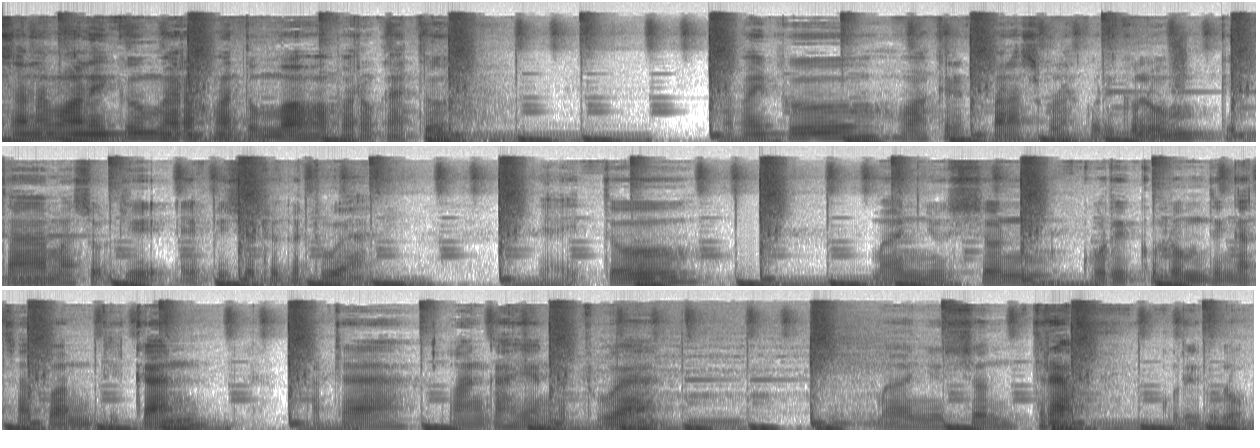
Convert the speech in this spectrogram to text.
Assalamualaikum warahmatullahi wabarakatuh. Bapak Ibu Wakil Kepala Sekolah Kurikulum Kita masuk di episode kedua Yaitu Menyusun kurikulum tingkat satuan pendidikan. Pada langkah yang kedua Menyusun draft kurikulum.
